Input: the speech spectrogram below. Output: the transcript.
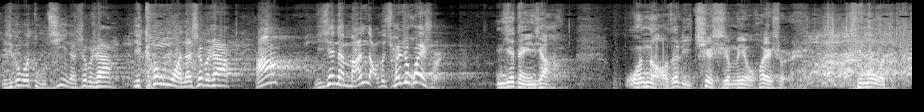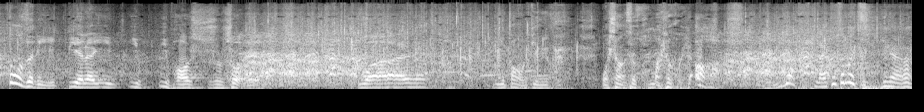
你是跟我赌气呢，是不是？你坑我呢，是不是？啊！你现在满脑子全是坏水儿你先等一下，我脑子里确实没有坏水儿现在我肚子里憋了一一一泡水水我，你帮我盯一会儿，我上个厕所马上回来啊！哎呀，来的这么急呢？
